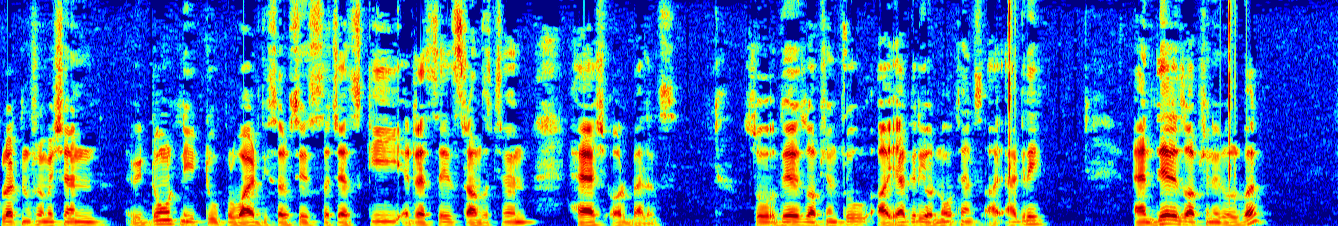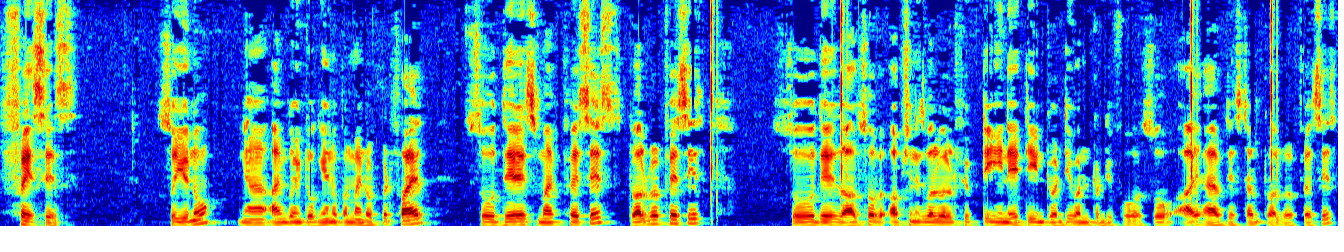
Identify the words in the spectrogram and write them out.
Collect information. We don't need to provide the services such as key addresses transaction hash or balance so there is option 2 i agree or no thanks i agree and there is option available faces. so you know uh, i'm going to again open my notepad file so there is my faces, 12 faces. so there is also option is available 15 18 21 24 so i have this time 12 faces.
